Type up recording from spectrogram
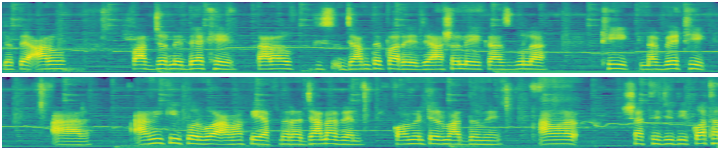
যাতে আরও পাঁচজনে দেখে, তারাও জানতে পারে যে আসলে এই কাজগুলা ঠিক না বেঠিক। আর আমি কি করব, আমাকে আপনারা জানাবেন কমেন্টের মাধ্যমে। আমার সাথে যদি কথা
